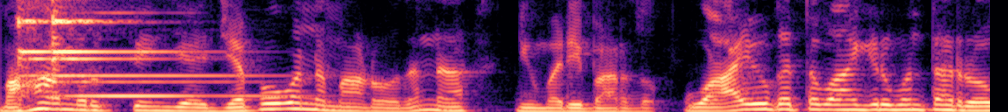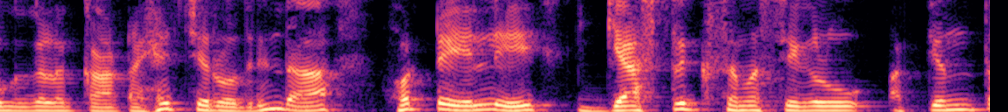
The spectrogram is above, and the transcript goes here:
ಮಹಾಮೃತ್ಯುಂಜಯ ಜಪವನ್ನು ಮಾಡೋದನ್ನು ನೀವು ಮರಿಬಾರದು. ವಾಯುಗತವಾಗಿರುವಂತಹ ರೋಗಗಳ ಕಾಟ ಹೆಚ್ಚಿರೋದ್ರಿಂದ ಹೊಟ್ಟೆಯಲ್ಲಿ ಗ್ಯಾಸ್ಟ್ರಿಕ್ ಸಮಸ್ಯೆಗಳು ಅತ್ಯಂತ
